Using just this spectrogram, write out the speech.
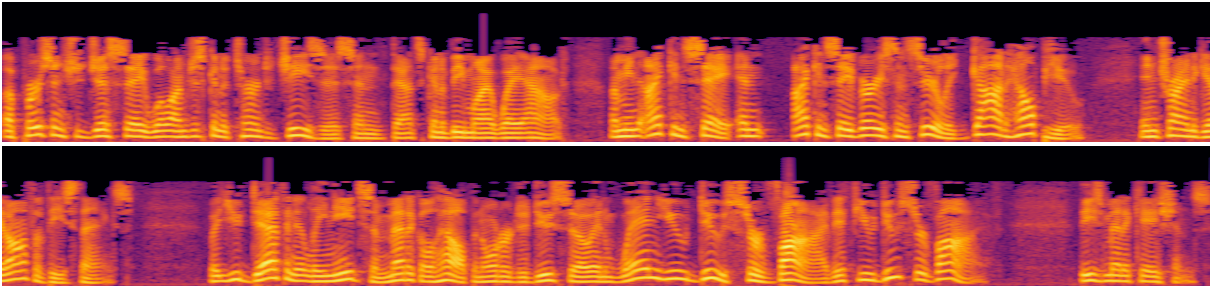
a person should just say, well, I'm just going to turn to Jesus and that's going to be my way out. I mean, I can say, and I can say very sincerely, God help you in trying to get off of these things. But you definitely need some medical help in order to do so. And when you do survive, if you do survive these medications,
